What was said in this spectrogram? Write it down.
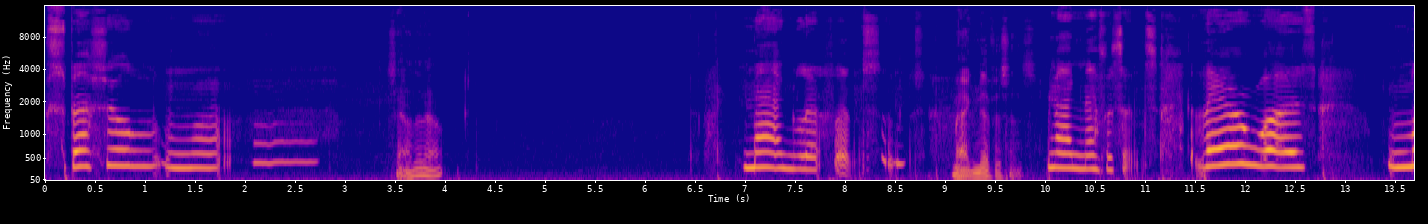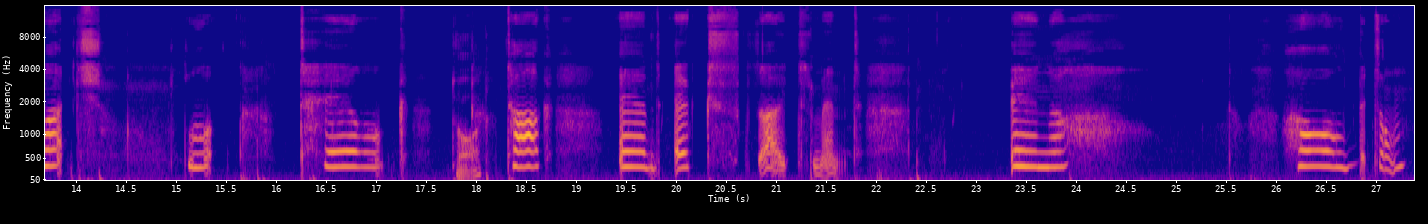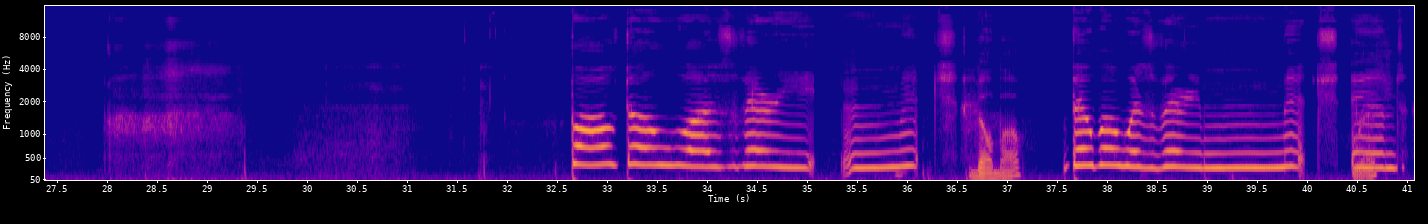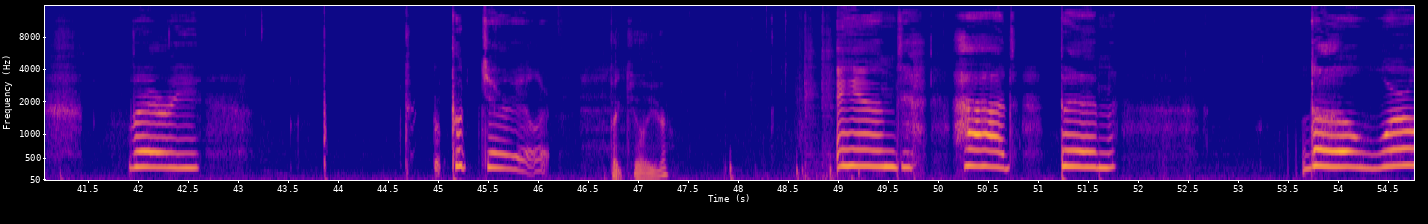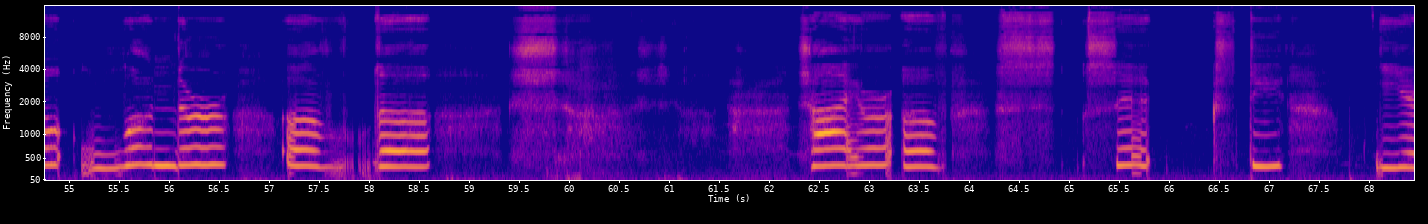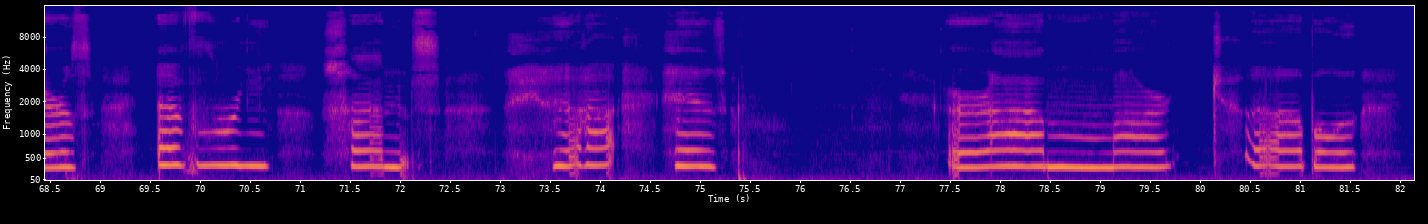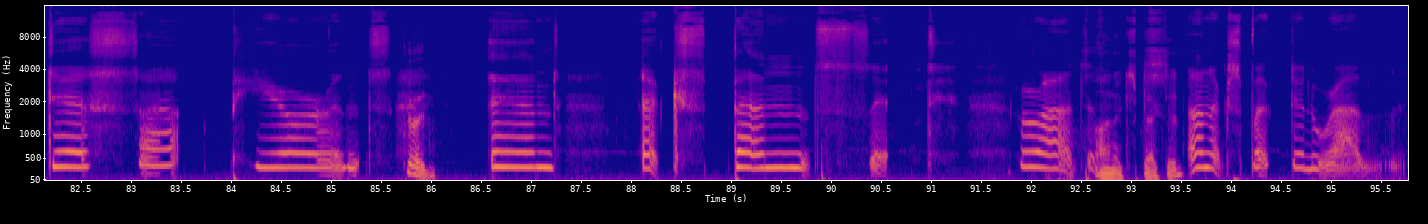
special Sound it out. magnificence. Magnificence. magnificence. There was much talk, Talk. talk and excitement in Hobbiton. Baldo was very much Bilbo. Bilbo was very rich and very peculiar Peculiar. And had been the world wonder of the sh- Shire of s- sixty years. Every since his disappearance Good. and expensive rather Unexpected. unexpected rather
